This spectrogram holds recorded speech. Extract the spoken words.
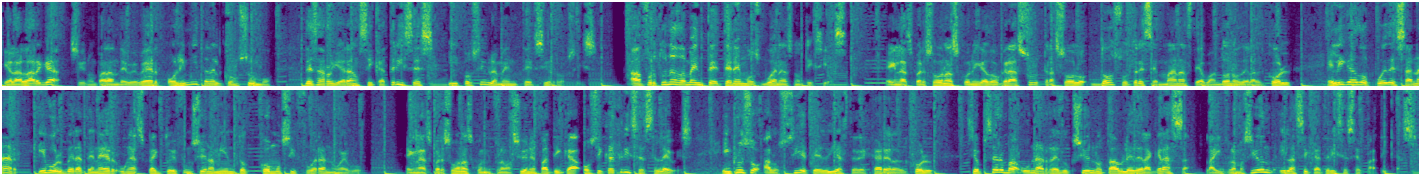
y a la larga, si no paran de beber o limitan el consumo, desarrollarán cicatrices y posiblemente cirrosis. Afortunadamente tenemos buenas noticias. En las personas con hígado graso, tras solo dos o tres semanas de abandono del alcohol, el hígado puede sanar y volver a tener un aspecto y funcionamiento como si fuera nuevo. En las personas con inflamación hepática o cicatrices leves, incluso a los siete días de dejar el alcohol, se observa una reducción notable de la grasa, la inflamación y las cicatrices hepáticas.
